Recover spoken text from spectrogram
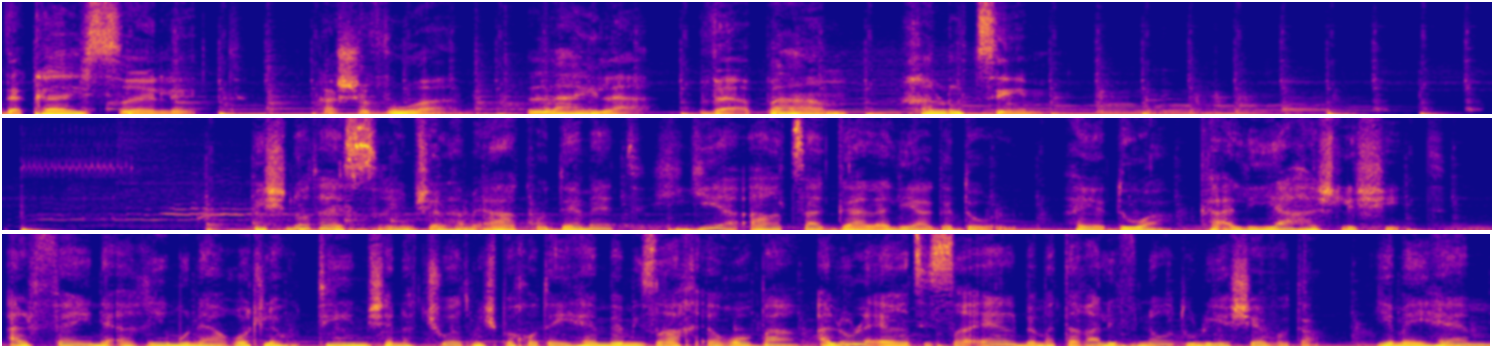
דקה ישראלית. השבוע, לילה, והפעם, חלוצים. בשנות ה-20 של המאה הקודמת הגיע ארצה גל עלייה גדול, הידוע כעלייה השלישית. אלפי נערים ונערות להוטים שנטשו את משפחותיהם במזרח אירופה עלו לארץ ישראל במטרה לבנות וליישב אותה. ימיהם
